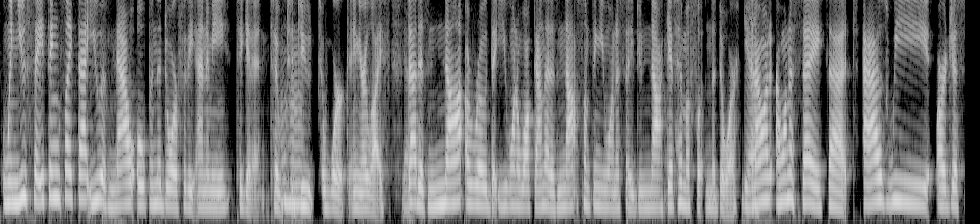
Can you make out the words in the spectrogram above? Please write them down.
when you say things like that, you have now opened the door for the enemy to get in, to, mm-hmm. to do, to work in your life. Yeah. That is not a road that you want to walk down. That is not something you want to say. Do not give him a foot in the door. Yeah. And I want, I want to say that as we are just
